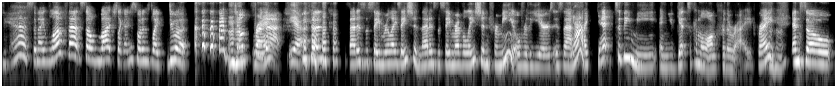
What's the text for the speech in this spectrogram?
Yes, and I love that so much. Like I just want to like do a Mhm, jump for right? that Yeah. because that is the same realization. That is the same revelation for me over the years is that Yeah. I get to be me and you get to come along for the ride, right? Mhm. And so,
